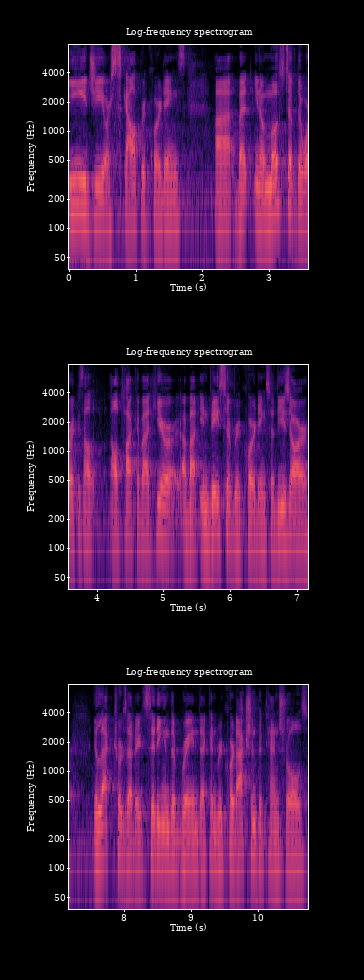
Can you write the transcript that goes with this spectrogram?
EEG or scalp recordings. Uh, but you know, most of the work, as I'll, I'll talk about here, are about invasive recordings. So these are electrodes that are sitting in the brain that can record action potentials,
